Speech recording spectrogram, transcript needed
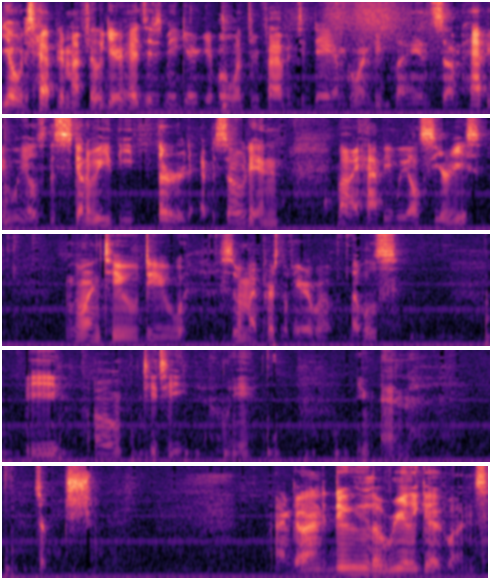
Yo, what is happening, my fellow gearheads? It is me, Gary Gearboy135, and today I'm going to be playing some Happy Wheels. This is going to be the third episode in my Happy Wheels series. I'm going to do some of my personal favorite levels. B O T T L E U N. Search. I'm going to do the really good ones.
